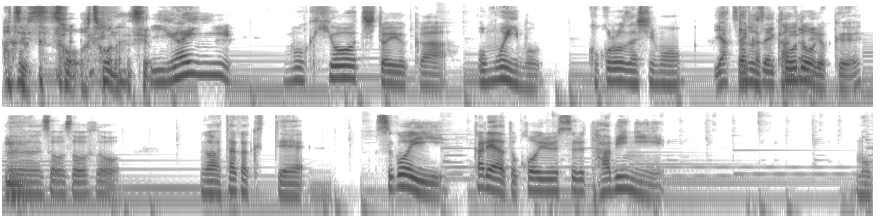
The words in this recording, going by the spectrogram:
熱いっす。そう、そうなんですよ。意外に目標値というか思いも志もやったるぜ行ね。動力、ううんん、そうそうそうが高くてすごい彼らと交流するたびに目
